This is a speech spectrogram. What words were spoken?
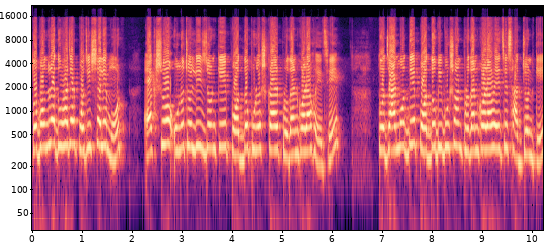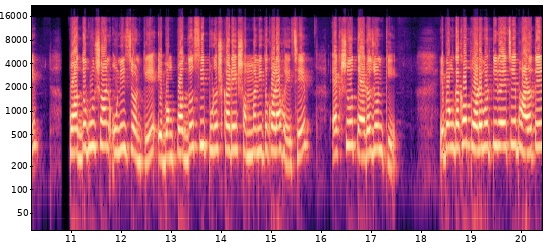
তো বন্ধুরা দু হাজার পঁচিশ সালে মোট একশো উনচল্লিশ জনকে পদ্ম পুরস্কার প্রদান করা হয়েছে। তো যার মধ্যে পদ্মবিভূষণ প্রদান করা হয়েছে সাতজনকে পদ্মভূষণ উনিশ জনকে এবং পদ্মশ্রী পুরস্কারে সম্মানিত করা হয়েছে একশো তেরো জনকে। এবং দেখো পরবর্তী রয়েছে ভারতের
